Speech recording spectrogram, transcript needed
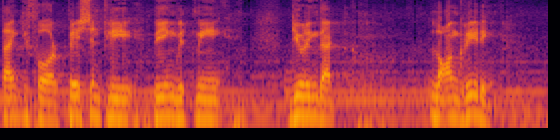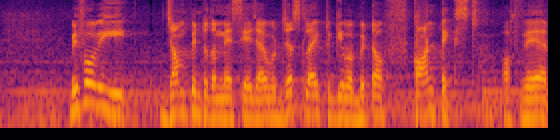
Thank you for patiently being with me during that long reading. Before we jump into the message, I would just like to give a bit of context of where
